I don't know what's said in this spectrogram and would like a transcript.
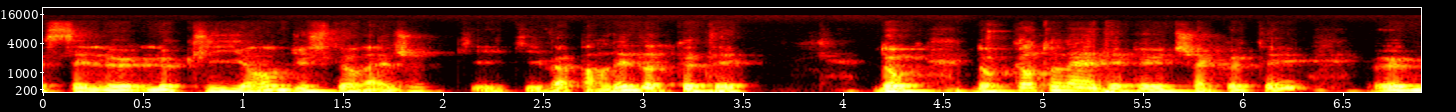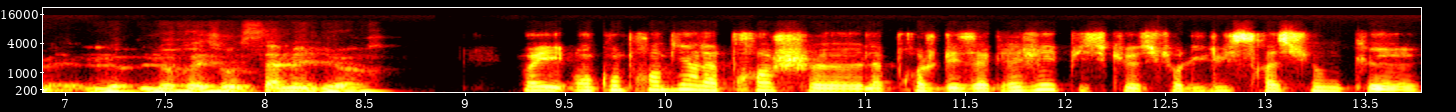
c'est le, client du storage qui, va parler de l'autre côté. Donc, donc, quand on a un DPU de chaque côté, le réseau s'améliore. Oui, on comprend bien l'approche euh, l'approche des agrégés, puisque sur l'illustration que,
